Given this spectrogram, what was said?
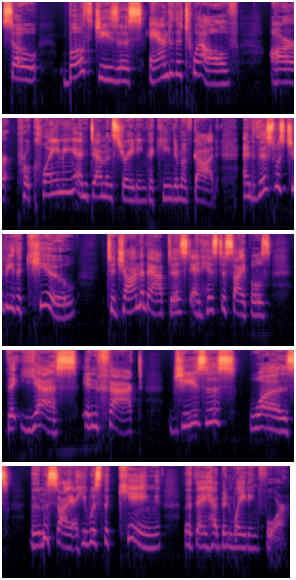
So both Jesus and the 12 are proclaiming and demonstrating the kingdom of God. And this was to be the cue to John the Baptist and his disciples that yes, in fact, Jesus was the Messiah. He was the king that they had been waiting for.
